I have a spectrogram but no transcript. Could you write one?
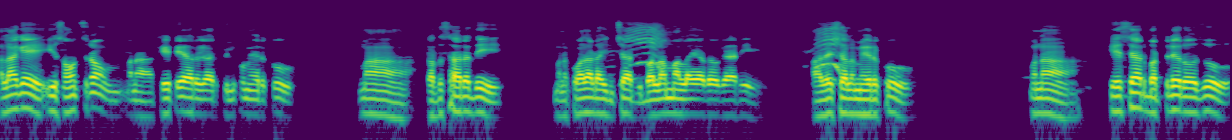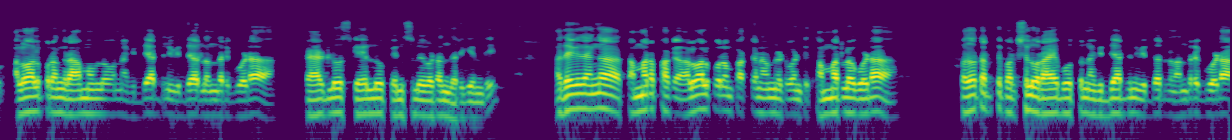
అలాగే ఈ సంవత్సరం మన కేటీఆర్ గారి పిలుపు మేరకు మా రథసారథి మన కోదాడ ఇన్ఛార్జ్ బల్లమ్మల్ల యాదవ్ గారి ఆదేశాల మేరకు మన కేసీఆర్ బర్త్డే రోజు అలవాలపురం గ్రామంలో ఉన్న విద్యార్థిని విద్యార్థులందరికీ కూడా ప్యాడ్లు స్కేళ్ళు పెన్సిల్ ఇవ్వడం జరిగింది. అదేవిధంగా తమ్మర పక్క అలవాలపురం పక్కన ఉన్నటువంటి తమ్మర్లో కూడా పదో తరగతి పరీక్షలు రాయబోతున్న విద్యార్థిని విద్యార్థులందరికీ కూడా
